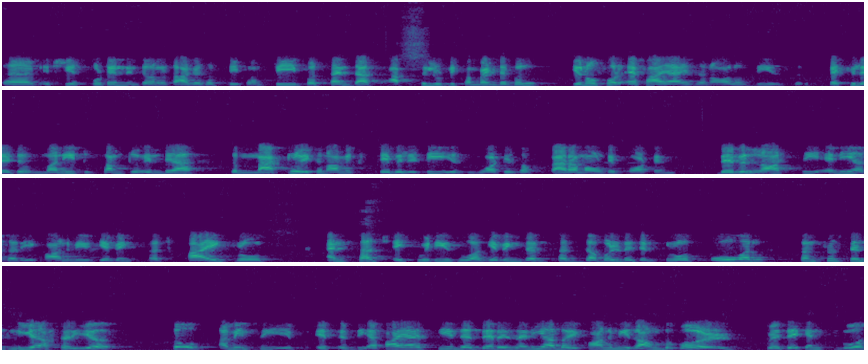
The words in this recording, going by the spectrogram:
uh, if she has put in internal targets of 3.3%, that's absolutely commendable. You know, for FIIs and all of these speculative money to come to India, the macroeconomic stability is what is of paramount importance. They will not see any other economy giving such high growth and such equities who are giving them such double digit growth over consistently year after year. So, I mean, see, if, if, if the FII see that there is any other economy around the world where they can go,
